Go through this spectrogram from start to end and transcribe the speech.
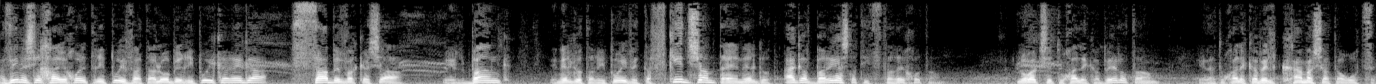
אז אם יש לך יכולת ריפוי ואתה לא בריפוי כרגע, סע בבקשה אל בנק, אנרגיות הריפוי, ותפקיד שם את האנרגיות. אגב, ברגע שאתה תצטרך אותם, לא רק שתוכל לקבל אותם, אלא תוכל לקבל כמה שאתה רוצה.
